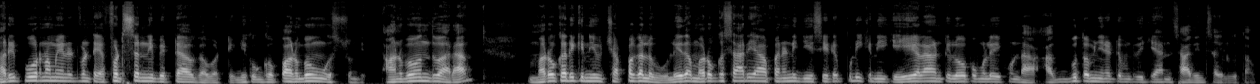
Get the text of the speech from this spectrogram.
పరిపూర్ణమైనటువంటి ఎఫర్ట్స్ అన్ని పెట్టావు కాబట్టి నీకు గొప్ప అనుభవం వస్తుంది. ఆ అనుభవం ద్వారా మరొకరికి నీవు చెప్పగలవు లేదా మరొకసారి ఆ పనిని చేసేటప్పుడు ఇక నీకు ఎలాంటి లోపము లేకుండా అద్భుతమైనటువంటి విజయాన్ని సాధించగలుగుతావు.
